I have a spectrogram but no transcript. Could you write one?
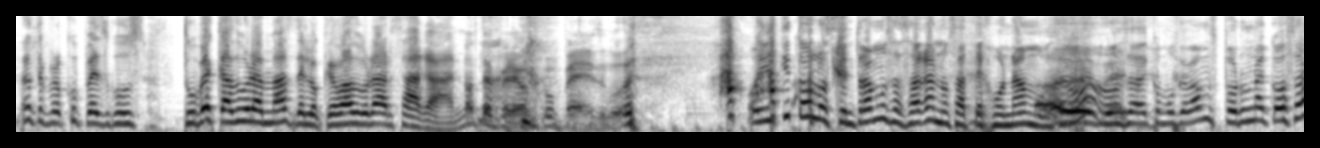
no te preocupes, Gus, tu beca dura más de lo que va a durar Saga. No te preocupes, Gus. Oye, es que todos los que entramos a Saga nos atejonamos, ¿no? O sea, como que vamos por una cosa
